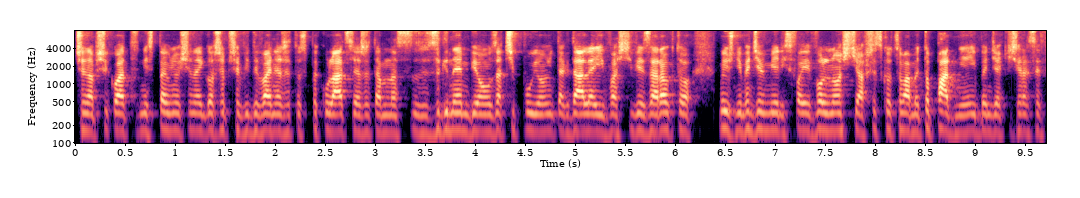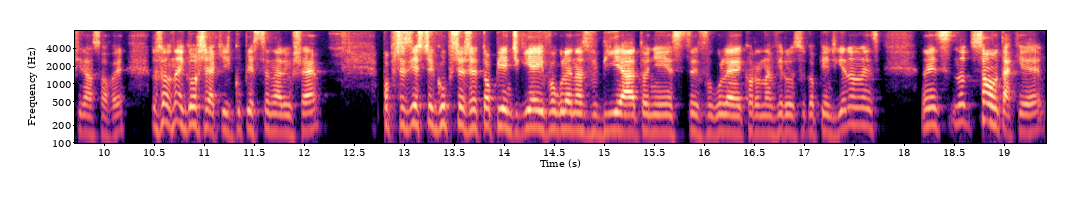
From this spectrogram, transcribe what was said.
czy na przykład nie spełnią się najgorsze przewidywania, że to spekulacja, że tam nas zgnębią, zaczipują i tak dalej i właściwie za rok to my już nie będziemy mieli swojej wolności, a wszystko, co mamy, to padnie i będzie jakiś reset finansowy. To są najgorsze jakieś głupie scenariusze poprzez jeszcze głupsze, że to 5G i w ogóle nas wybija, to nie jest w ogóle koronawirus, tylko 5G. No więc, no więc no są takie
